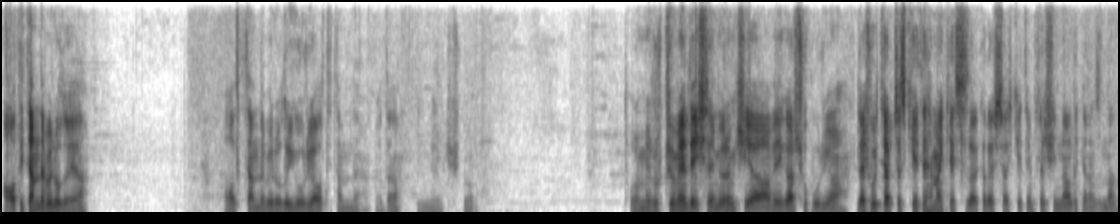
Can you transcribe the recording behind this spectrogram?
6 item de böyle oluyor ya. 6 item de böyle oluyor. Yoruyor 6 item de. Ya da bilmiyorum ki şu Oğlum ben ruh gömeği değiştiremiyorum ki ya. Veigar çok vuruyor. Flash ulti yapacağız. Kate'i hemen keseceğiz arkadaşlar. Kate'in flash'ini aldık en azından.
